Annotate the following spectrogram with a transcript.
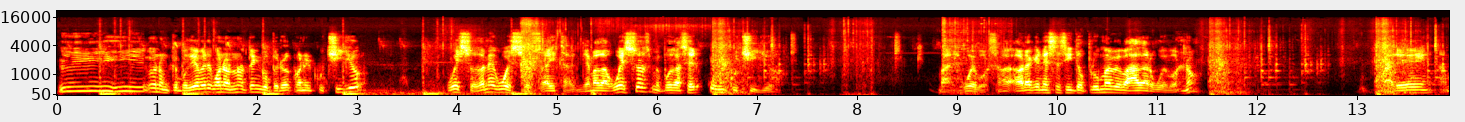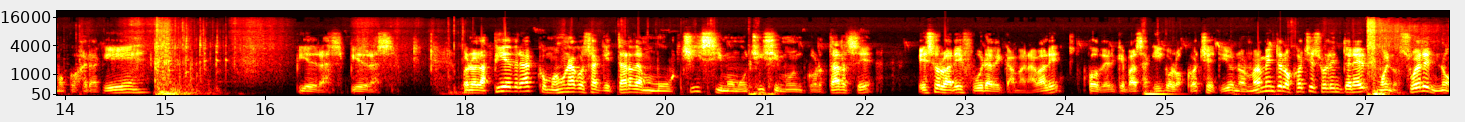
bueno, aunque podía haber... Bueno, no tengo, pero con el cuchillo... Hueso, dame huesos. Ahí está, llamada huesos, me puedo hacer un cuchillo. Vale, huevos. Ahora que necesito pluma me vas a dar huevos, ¿no? Vale, vamos a coger aquí. Piedras, piedras. Bueno, las piedras, como es una cosa que tarda muchísimo, muchísimo en cortarse, eso lo haré fuera de cámara, ¿vale? Joder, ¿qué pasa aquí con los coches, tío? Normalmente los coches suelen tener... Bueno, suelen no,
